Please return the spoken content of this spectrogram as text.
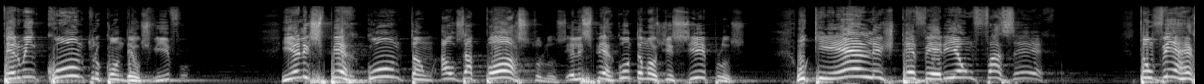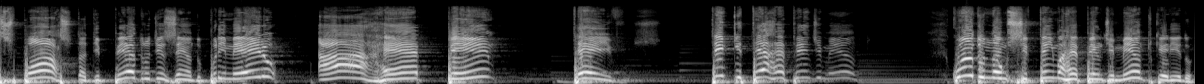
ter um encontro com Deus vivo. E eles perguntam aos apóstolos, eles perguntam aos discípulos, o que eles deveriam fazer. Então vem a resposta de Pedro dizendo: primeiro, arrependei-vos. Tem que ter arrependimento. Quando não se tem um arrependimento, querido,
